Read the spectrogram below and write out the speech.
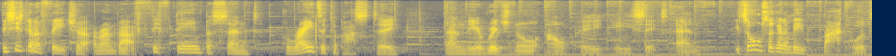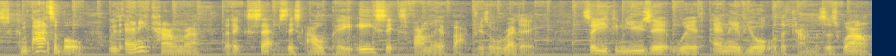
This is going to feature around about 15% greater capacity than the original LP E6N. It's also going to be backwards compatible with any camera that accepts this LP E6 family of batteries already. So you can use it with any of your other cameras as well.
